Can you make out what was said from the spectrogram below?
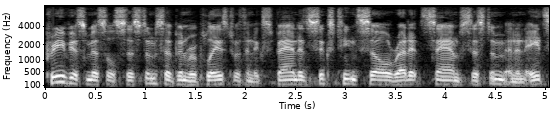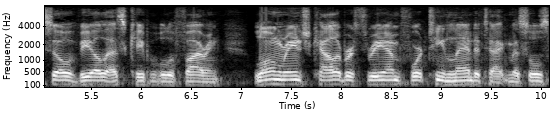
Previous missile systems have been replaced with an expanded 16-cell Redut SAM system and an 8-cell VLS capable of firing long-range Kalibr 3M-14 land attack missiles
